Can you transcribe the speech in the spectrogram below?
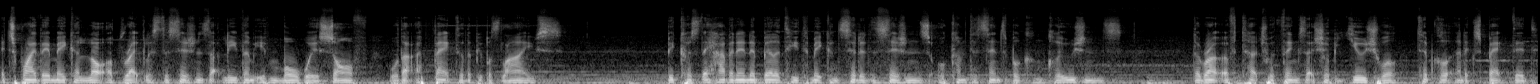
It's why they make a lot of reckless decisions that leave them even more worse off or that affect other people's lives. Because they have an inability to make considered decisions or come to sensible conclusions. They're out of touch with things that should be usual, typical and expected.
